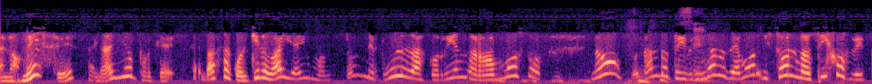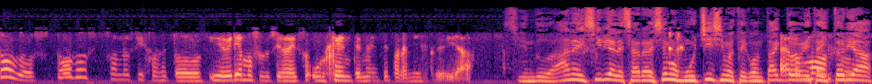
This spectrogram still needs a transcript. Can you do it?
a los meses, al año, porque vas a cualquier hogar y hay un montón de pulgas corriendo hermosos, ¿no? Dándote y brindándote amor, y son los hijos de todos, todos son los hijos de todos, y deberíamos solucionar eso urgentemente, para es prioridad. Sin duda. Ana y Silvia, les agradecemos muchísimo este contacto, Hermoso. esta historia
